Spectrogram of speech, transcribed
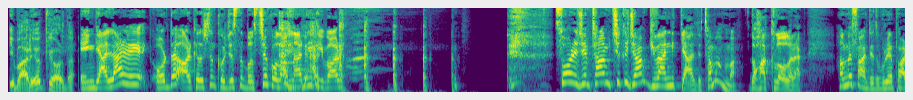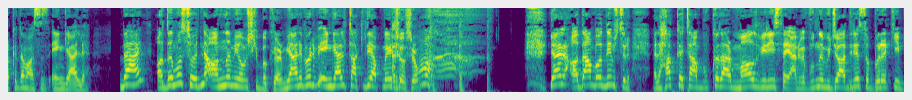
ibare yok ki orada. Engeller ve orada arkadaşının kocasını basacak olanlar değil var. Sonra Cem tam çıkacağım güvenlik geldi tamam mı? Haklı olarak. Hanımefendi dedi buraya park edemezsiniz engelli. Ben adamın söylediğini anlamıyormuş gibi bakıyorum. Yani böyle bir engelli taklidi yapmaya çalışıyorum ama... Yani adam bana demiştir. Yani hakikaten bu kadar mal biriyse yani ve bununla mücadele ediyorsa bırakayım.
